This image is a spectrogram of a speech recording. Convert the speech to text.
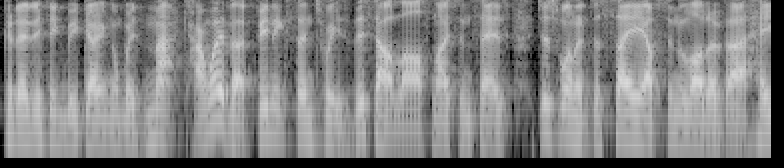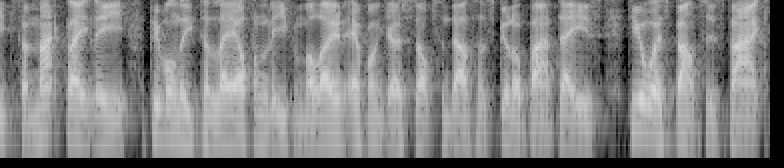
could anything be going on with Mack? However Phoenix then tweets this out last night and says just wanted to say I've seen a lot of uh, hate for Mack lately. People need to lay off and leave him alone. Everyone goes through ups and downs, has good or bad days. He always bounces back.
